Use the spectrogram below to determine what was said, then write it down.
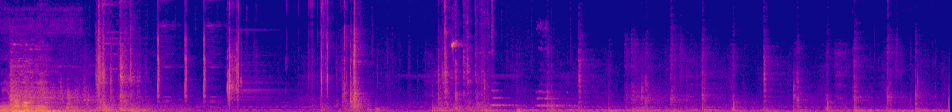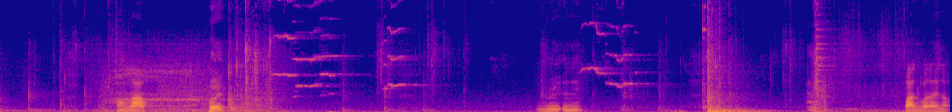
นี่ มาห้องนี้ ห้องลับ เฮ้ย เฮ้ยอันนี้ฟันอะไรเนาะ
